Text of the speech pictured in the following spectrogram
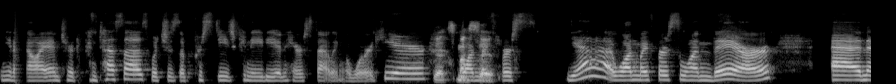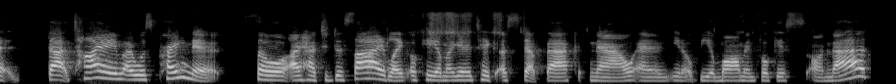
you know I entered Contessa's, which is a prestige Canadian hairstyling award here. That's won my first yeah i won my first one there. And that time i was pregnant so i had to decide like okay am i going to take a step back now and you know be a mom and focus on that?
